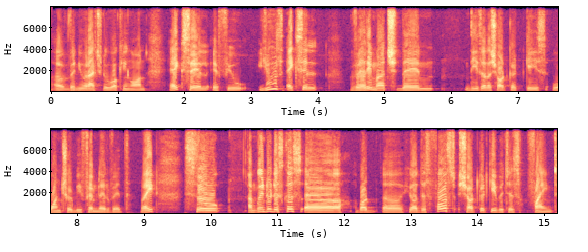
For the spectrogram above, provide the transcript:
uh, when you are actually working on excel if you use excel very much then these are the shortcut keys one should be familiar with right? So i'm going to discuss uh, about uh, here this first shortcut key which is find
